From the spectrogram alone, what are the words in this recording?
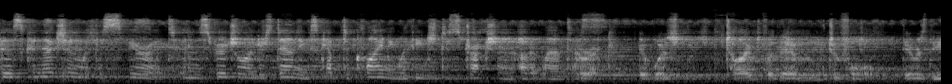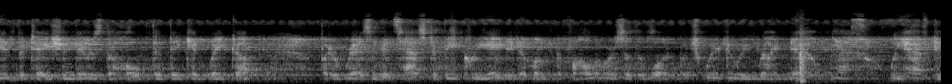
this connection with the spirit and the spiritual understandings kept declining with each destruction of Atlantis. Correct. It was time for them to fall. There is the invitation, there is the hope that they can wake up, but a resonance has to be created among the followers of the One, which we're doing right now. Yes. We have to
